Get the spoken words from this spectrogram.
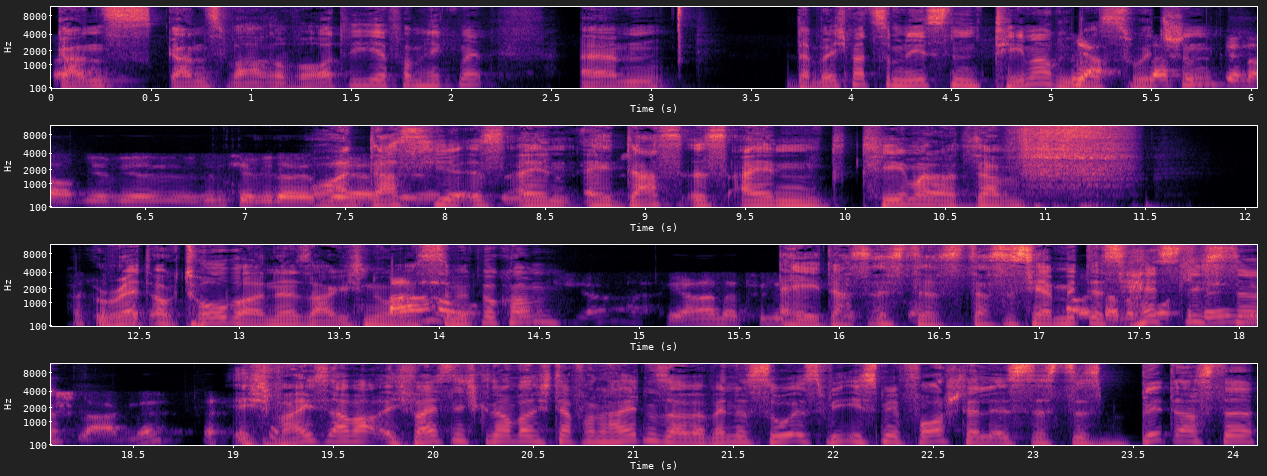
ganz, ganz wahre Worte hier vom Hikmet. Ähm, dann will ich mal zum nächsten Thema rüber ja, switchen. uns- genau, wir, wir sind hier wieder. Boah, das sehr- hier ist ein, ey, das ist ein Thema, da, Red Oktober, ne, sage ich nur. Ah, Hast du oh mitbekommen? Ja, ja, natürlich. Ey, das ist das, das ist ja mit das doch hässlichste. Ne? Ich weiß aber, ich weiß nicht genau, was ich davon halten soll, aber wenn es so ist, wie ich es mir vorstelle, ist es das bitterste,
